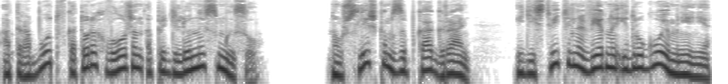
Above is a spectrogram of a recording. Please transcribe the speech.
от работ, в которых вложен определенный смысл. Но уж слишком зыбка грань, и действительно верно и другое мнение,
